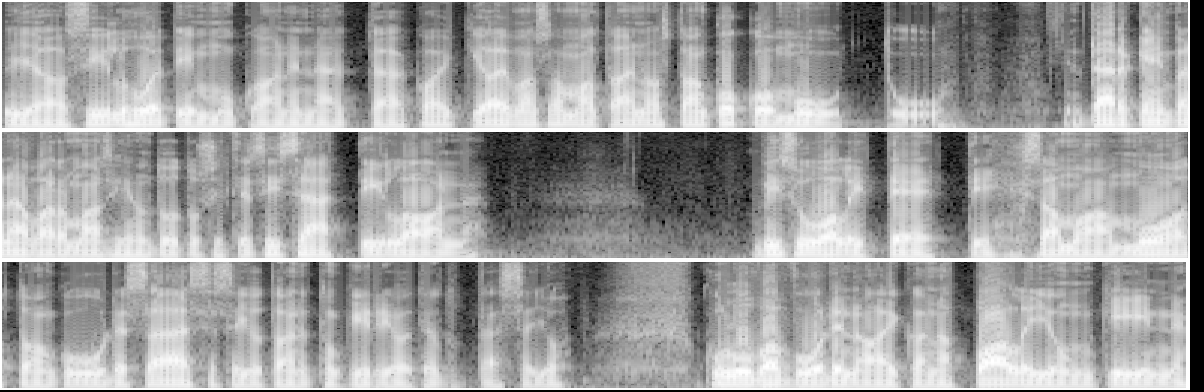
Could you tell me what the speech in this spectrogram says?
ja silhuetin mukaan ne näyttää kaikki aivan samalta, ainoastaan koko muuttuu. Ja tärkeimpänä varmaan siihen on tuotu sitten sisätilan visualiteetti samaan muotoon kuin uudessa S, jota nyt on kirjoiteltu tässä jo kuluvan vuoden aikana paljonkin.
